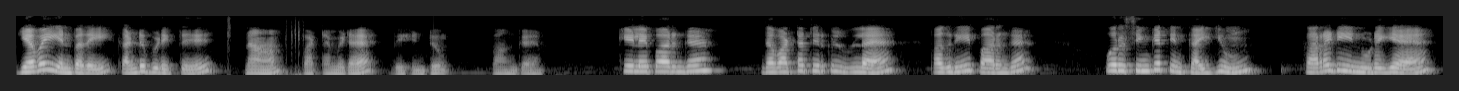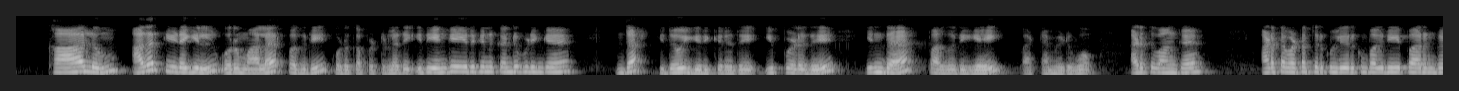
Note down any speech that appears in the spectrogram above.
எவை என்பதை கண்டுபிடித்து நாம் வட்டமிட வேண்டும். வாங்க. கீழே பாருங்க. இந்த வட்டத்திற்குள் உள்ள பகுதியை பாருங்க. ஒரு சிங்கத்தின் கையும் கரடியினுடைய காலும் அதற்கு இடையில் ஒரு மலர் பகுதி கொடுக்கப்பட்டுள்ளது. இது எங்கே இருக்குன்னு கண்டுபிடிங்க. இந்த இதோ இருக்கிறது. இப்பொழுது இந்த பகுதியை வட்டமிடுவோம். அடுத்து வாங்க. அடுத்த வட்டத்திற்குள் இருக்கும் பகுதியை பாருங்க.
